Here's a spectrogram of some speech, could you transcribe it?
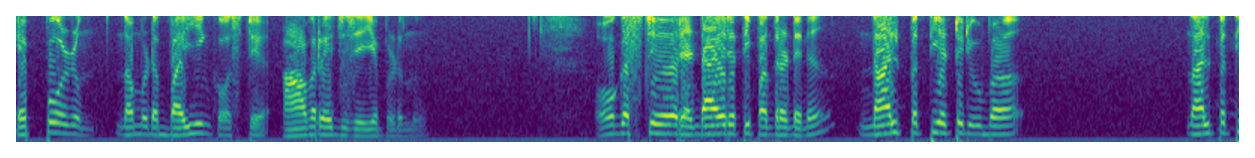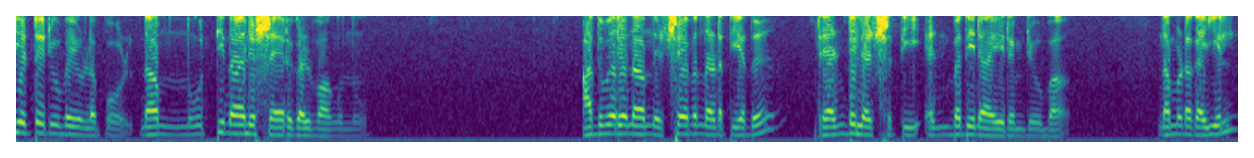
എപ്പോഴും നമ്മുടെ ബൈയിങ് കോസ്റ്റ് ആവറേജ് ചെയ്യപ്പെടുന്നു. ഓഗസ്റ്റ് രണ്ടായിരത്തി പന്ത്രണ്ടിന് നാൽപ്പത്തിയെട്ട് രൂപ നാൽപ്പത്തിയെട്ട് രൂപയുള്ളപ്പോൾ നാം നൂറ്റിനാല് ഷെയറുകൾ വാങ്ങുന്നു. അതുവരെ നാം നിക്ഷേപം നടത്തിയത് രണ്ട് ലക്ഷത്തി എൺപതിനായിരം രൂപ. നമ്മുടെ കയ്യിൽ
